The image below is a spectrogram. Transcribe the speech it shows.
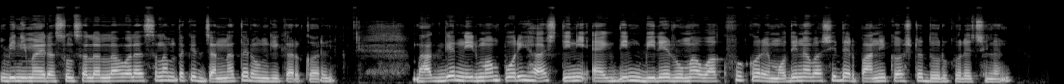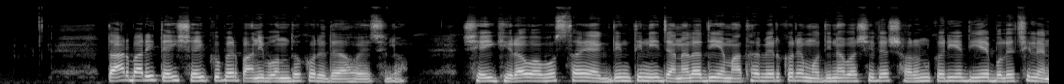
বিনিময়ে রাসুল সাল্লাহ আলাইসাল্লাম তাকে জান্নাতের অঙ্গীকার করেন। ভাগ্যের নির্মম পরিহাস তিনি একদিন বীরে রুমা ওয়াকফ করে মদিনাবাসীদের পানি কষ্ট দূর করেছিলেন। তার বাড়িতেই সেই কূপের পানি বন্ধ করে দেওয়া হয়েছিল। সেই ঘেরাও অবস্থায় একদিন তিনি জানালা দিয়ে মাথা বের করে মদিনাবাসীদের স্মরণ করিয়ে দিয়ে বলেছিলেন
